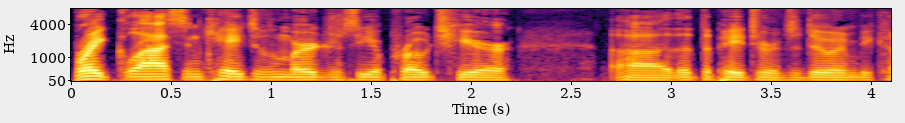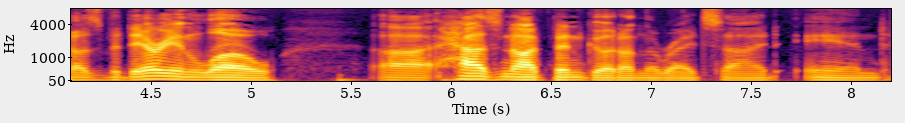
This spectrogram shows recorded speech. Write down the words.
break glass in case of emergency approach here uh, that the Patriots are doing because Vederian Lowe uh, has not been good on the right side, and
